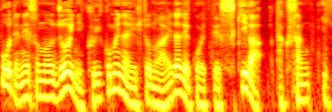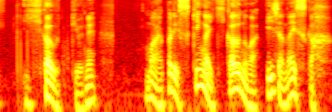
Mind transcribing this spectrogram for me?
方でねその上位に食い込めない人の間でこうやって好きがたくさん行き交うっていうねまあやっぱり好きが行き交うのがいいじゃないですか。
